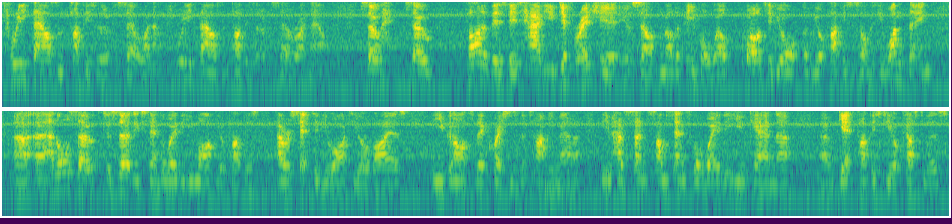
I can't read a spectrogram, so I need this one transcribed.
3,000 puppies that are for sale right now. 3,000 puppies that are for sale right now. So so part of this is how do you differentiate yourself from other people? Well, quality of your of your puppies is obviously one thing, uh, and also, to a certain extent, the way that you market your puppies, how receptive you are to your buyers, that you can answer their questions in a timely manner, that you have some, some sensible way that you can uh, uh, get puppies to your customers,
